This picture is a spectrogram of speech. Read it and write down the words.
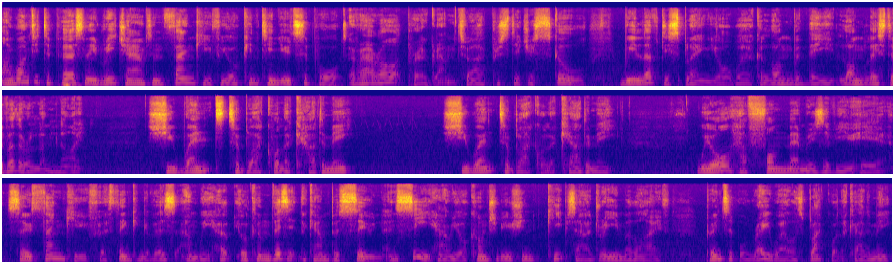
I wanted to personally reach out and thank you for your continued support of our art programme to our prestigious school. We love displaying your work along with the long list of other alumni. She went to Blackwell Academy. She went to Blackwell Academy. We all have fond memories of you here, so thank you for thinking of us and we hope you'll come visit the campus soon and see how your contribution keeps our dream alive. Principal Ray Wells, Blackwell Academy,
